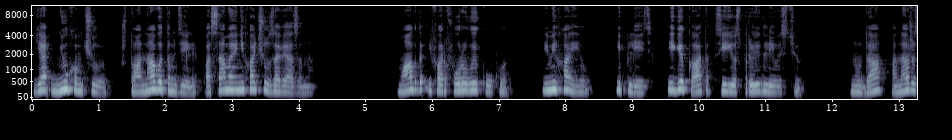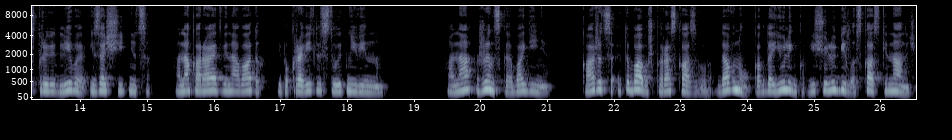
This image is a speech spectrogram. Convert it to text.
я нюхом чую, что она в этом деле по самое не хочу завязана. Магда и фарфоровые куклы, и Михаил, и плеть, и Геката с ее справедливостью. Ну да, она же справедливая и защитница. Она карает виноватых и покровительствует невинным. Она женская богиня. Кажется, это бабушка рассказывала давно, когда Юленька еще любила сказки на ночь.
